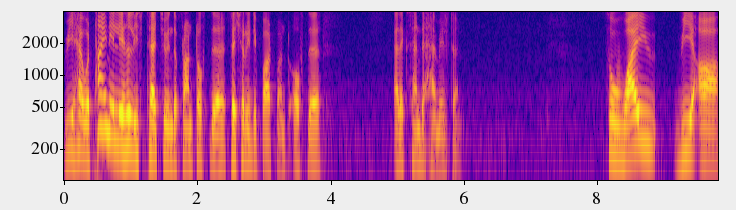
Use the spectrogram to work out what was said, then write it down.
we have a tiny little statue in the front of the Treasury Department of the Alexander Hamilton. So why we are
